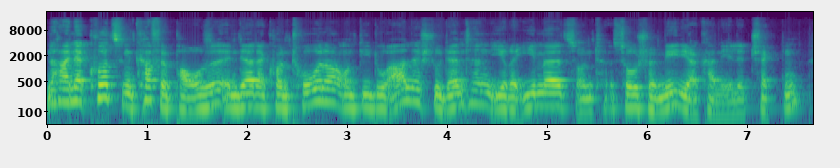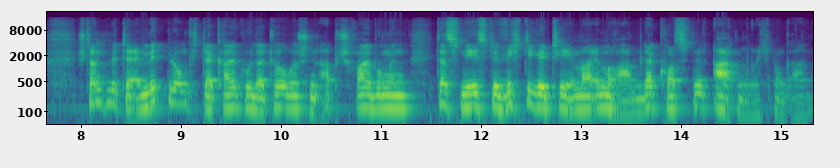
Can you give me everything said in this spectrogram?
Nach einer kurzen Kaffeepause, in der der Controller und die duale Studentin ihre E-Mails und Social-Media-Kanäle checkten, stand mit der Ermittlung der kalkulatorischen Abschreibungen das nächste wichtige Thema im Rahmen der Kostenartenrechnung an.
